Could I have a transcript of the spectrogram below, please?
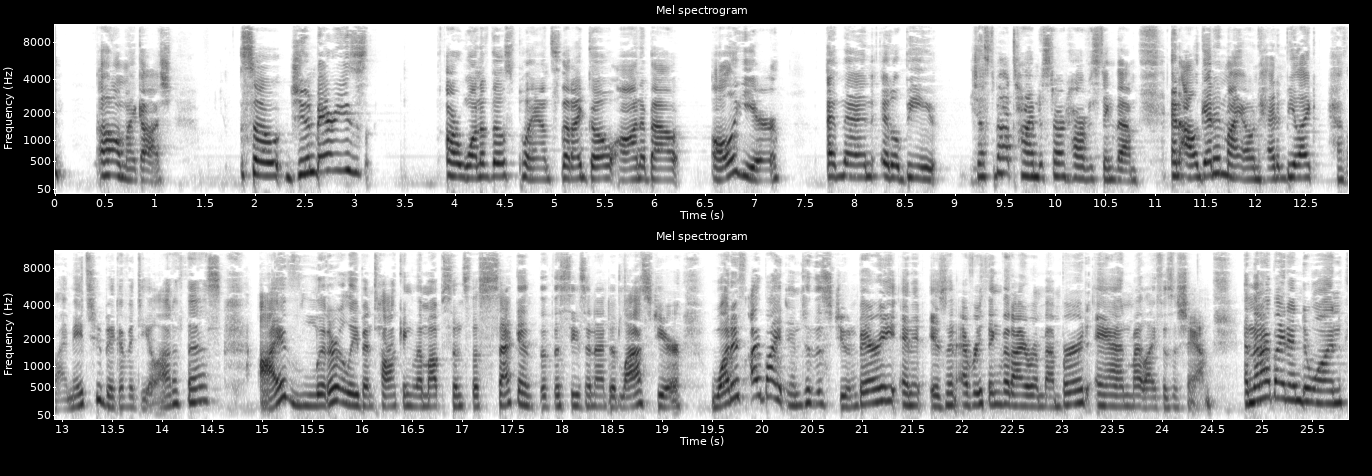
oh my gosh. So, June berries are one of those plants that I go on about all year. And then it'll be just about time to start harvesting them. And I'll get in my own head and be like, have I made too big of a deal out of this? I've literally been talking them up since the second that the season ended last year. What if I bite into this Juneberry and it isn't everything that I remembered and my life is a sham? And then I bite into one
